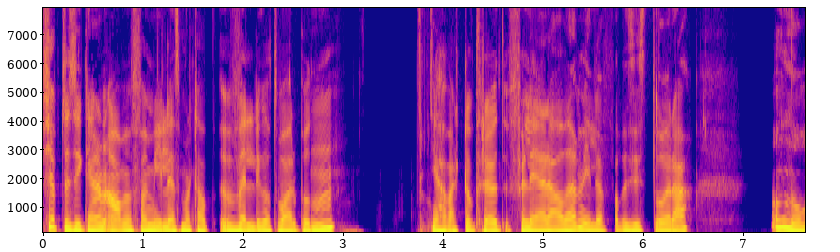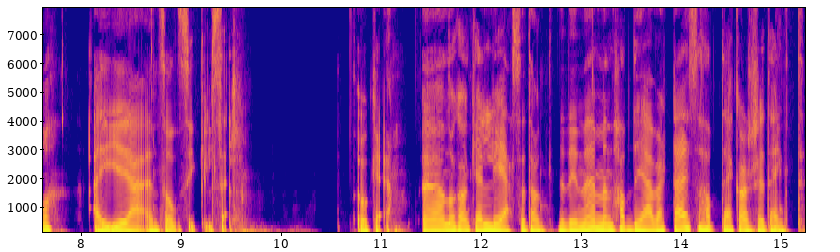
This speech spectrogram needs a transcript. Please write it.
Kjøpte sykkelen av en familie som har tatt veldig godt vare på den. Jeg har vært og prøvd flere av dem i løpet av de siste åra, og nå eier jeg en sånn sykkel selv. Ok, eh, nå kan ikke jeg lese tankene dine, men hadde jeg vært deg, så hadde jeg kanskje tenkt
